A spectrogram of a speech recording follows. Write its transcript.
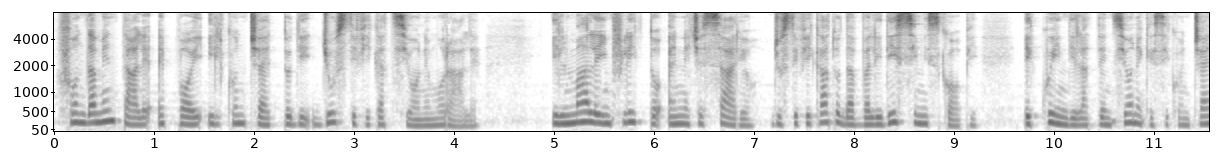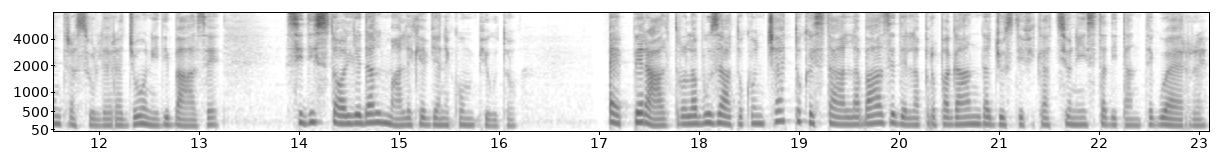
Fondamentale è poi il concetto di giustificazione morale. Il male inflitto è necessario, giustificato da validissimi scopi e quindi l'attenzione che si concentra sulle ragioni di base si distoglie dal male che viene compiuto è peraltro l'abusato concetto che sta alla base della propaganda giustificazionista di tante guerre,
